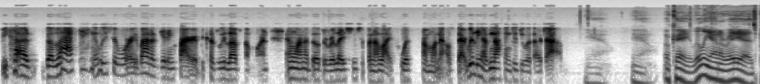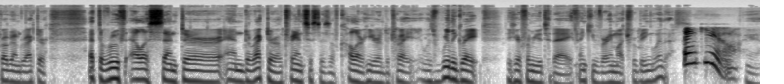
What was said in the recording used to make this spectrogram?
because the last thing that we should worry about is getting fired because we love someone and want to build a relationship and a life with someone else. That really has nothing to do with our job. Yeah, yeah. Okay, Liliana Reyes, program director at the Ruth Ellis Center and director of Trans Sisters of Color here in Detroit. It was really great to hear from you today. Thank you very much for being with us. Thank you. Yeah.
